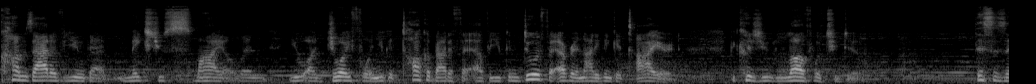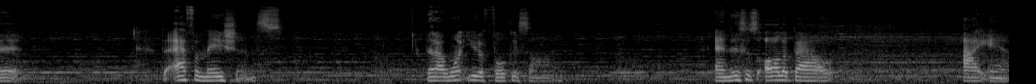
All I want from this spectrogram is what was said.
comes out of you that makes you smile and you are joyful and you can talk about it forever. You can do it forever and not even get tired because you love what you do. This is it. The affirmations that I want you to focus on. And this is all about I am.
